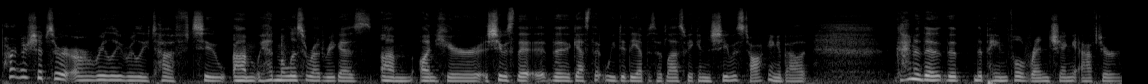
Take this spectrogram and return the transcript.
partnerships are, are really really tough too. Um, we had Melissa Rodriguez um, on here. She was the the guest that we did the episode last week, and she was talking about kind of the the, the painful wrenching after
